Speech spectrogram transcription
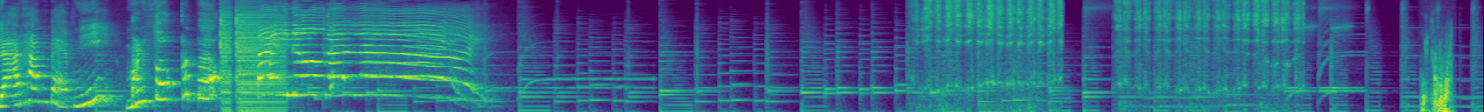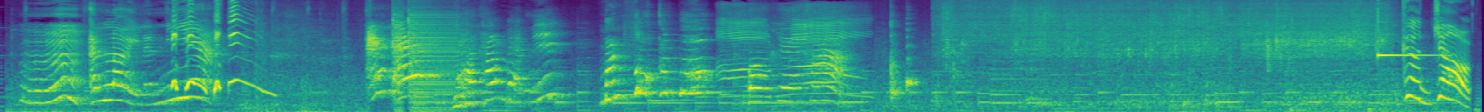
อย่าทำแบบนี้มันสกระปรกไปดูกันเลย หืม อร่อยนะเนี่ยอย่าทำแบบนี้ มันสกปรกโอเคค่ะ Good job!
